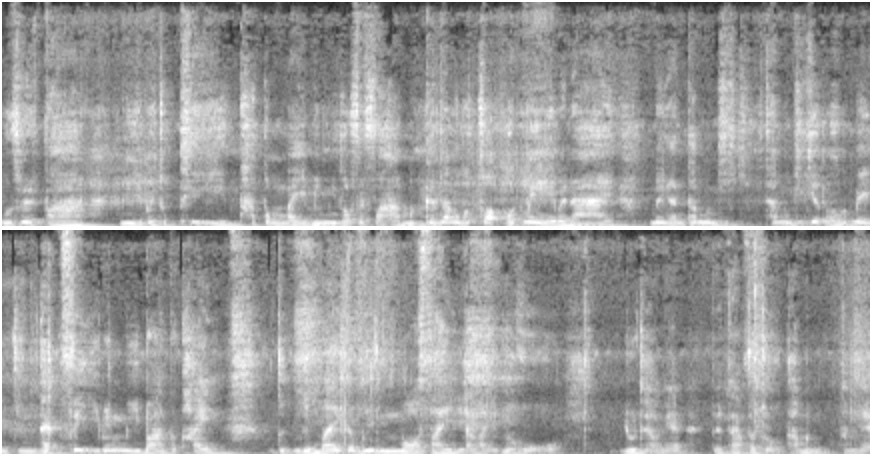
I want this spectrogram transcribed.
รถไฟฟ้ามีไปทุกที่ ถ้าตรงไหนไม่มีรถไฟฟ้า มึงก็นั่งรถเกาะรถเมย์ไปได้ ไม่งั้นถ้ามึงถ้ามึงขี้เกียจรอรถเมย์จริงแท็กซี่ม่งมีบานตะไทยหรือหรือไม่ก็วินมอไซค์อะไรเนี่ยโอ้โหอยู่แถวเนี้ยเดินทางสะดวกถ้ามึงถึงแม้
